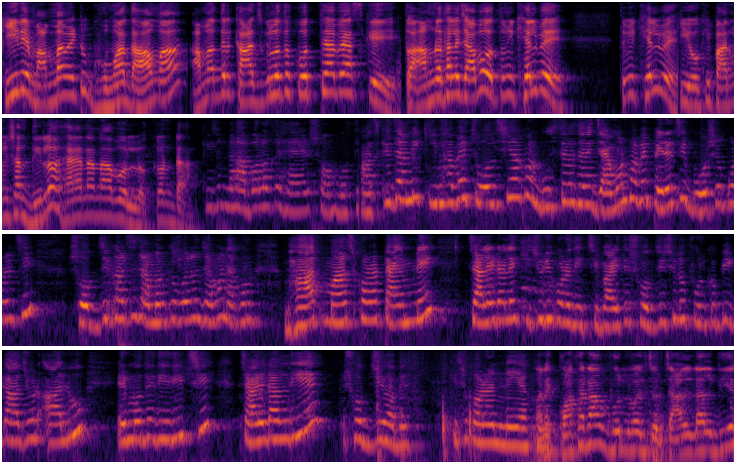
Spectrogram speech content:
কি রে মাম্মা, একটু ঘুমা দাও মা। আমাদের কাজগুলো তো করতে হবে আজকে। তো আমরা তাহলে যাব? তুমি খেলবে? তুমি খেলবে? কি, ও কি পারমিশন দিল? হ্যাঁ না না বলল। কোনটা? কিছু না বলাতে হ্যাঁ সম্মতি। আজকে যে আমি কীভাবে চলছি এখন বুঝতে পারছি আমি যেমন ভাবে পেরেছি, বসে পড়েছি, সবজি কাটছি, যেমনকে বললাম, যেমন এখন ভাত, মাছ করার টাইম নেই। চালে ডালে খিচুড়ি করে দিচ্ছি। বাড়িতে সবজি ছিল, ফুলকপি, গাজর, আলু, এর মধ্যে দিয়ে দিচ্ছি। চাল ডাল দিয়ে সবজি হবে। কিছু করার নেই এখন। মানে কথাটাও ভুল বলছো চাল ডাল দিয়ে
